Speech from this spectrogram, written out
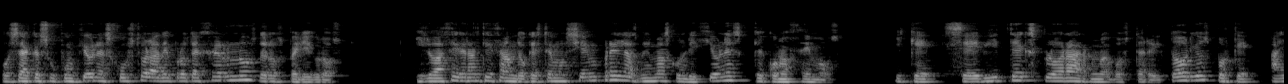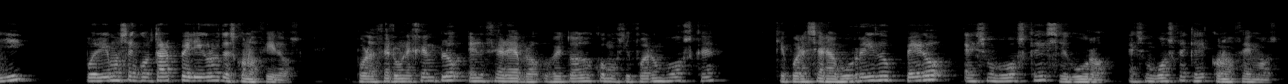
O sea que su función es justo la de protegernos de los peligros. Y lo hace garantizando que estemos siempre en las mismas condiciones que conocemos y que se evite explorar nuevos territorios porque allí podríamos encontrar peligros desconocidos. Por hacer un ejemplo, el cerebro ve todo como si fuera un bosque que puede ser aburrido, pero es un bosque seguro, es un bosque que conocemos.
